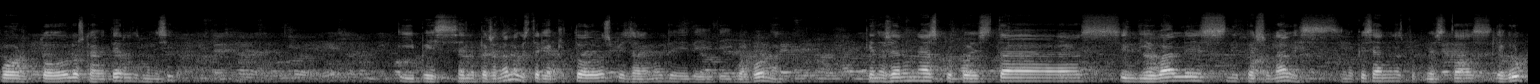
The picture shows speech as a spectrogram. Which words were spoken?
por todos los cafeteros del municipio. Y pues en lo personal me gustaría que todos pensáramos de, de, de igual forma, que no sean unas propuestas individuales ni personales, sino que sean unas propuestas de grupo,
